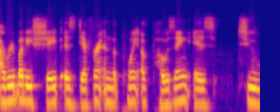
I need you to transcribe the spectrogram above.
everybody's shape is different. And the point of posing is to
